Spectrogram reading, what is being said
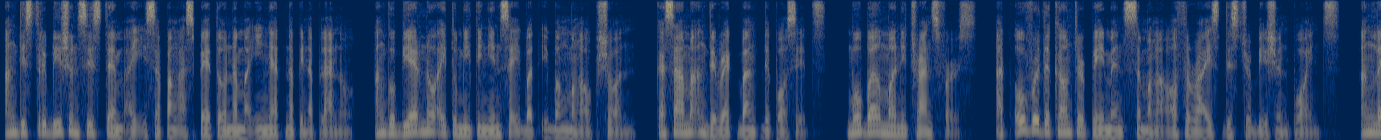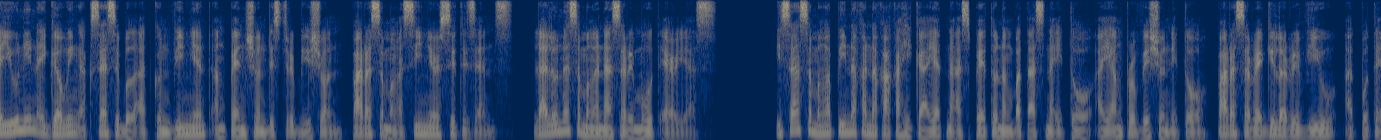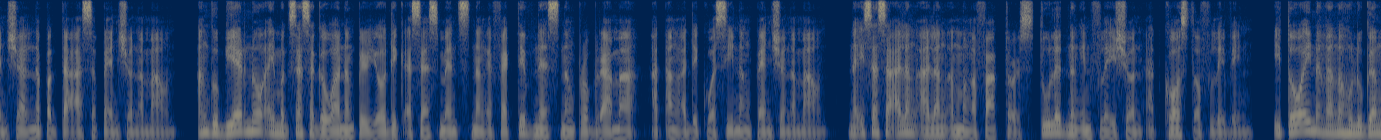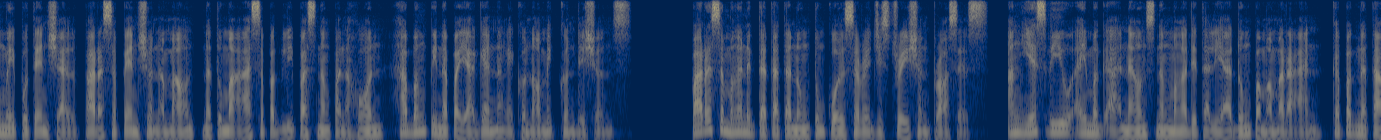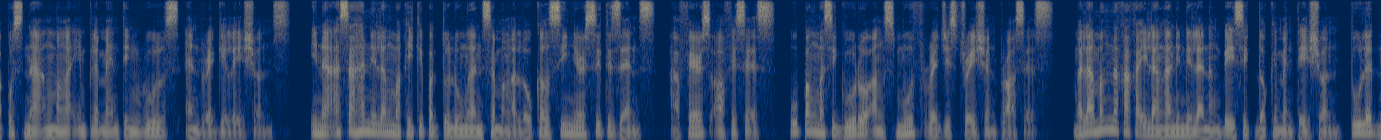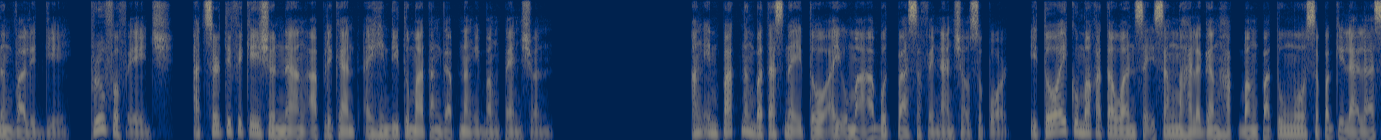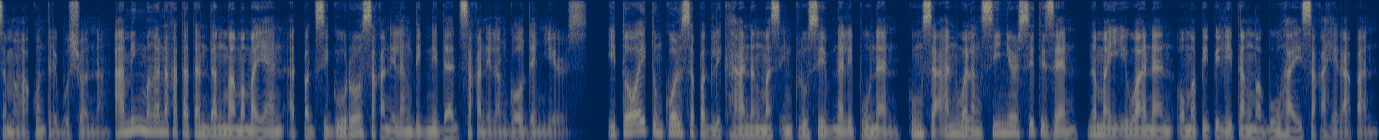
Ang distribution system ay isa pang aspeto na maingat na pinaplano Ang gobyerno ay tumitingin sa iba't ibang mga opsyon, kasama ang direct bank deposits, mobile money transfers, at over-the-counter payments sa mga authorized distribution points. Ang layunin ay gawing accessible at convenient ang pension distribution para sa mga senior citizens, lalo na sa mga nasa remote areas. Isa sa mga pinaka-nakakahikayat na aspeto ng batas na ito ay ang provision nito para sa regular review at potensyal na pagtaas sa pension amount. Ang gobyerno ay magsasagawa ng periodic assessments ng effectiveness ng programa at ang adequacy ng pension amount, na isa sa alang-alang ang mga factors tulad ng inflation at cost of living. Ito ay nangangahulugang may potensyal para sa pension amount na tumaas sa paglipas ng panahon habang pinapayagan ng economic conditions. Para sa mga nagtatatanong tungkol sa registration process, ang YesRU ay mag-a-announce ng mga detalyadong pamamaraan kapag natapos na ang mga implementing rules and regulations. Inaasahan nilang makikipagtulungan sa mga local senior citizens, affairs offices, upang masiguro ang smooth registration process. Malamang nakakailanganin nila ng basic documentation tulad ng valid DA, proof of age, at certification na ang applicant ay hindi tumatanggap ng ibang pension. Ang impact ng batas na ito ay umaabot pa sa financial support. Ito ay kumakatawan sa isang mahalagang hakbang patungo sa pagkilala sa mga kontribusyon ng aming mga nakatatandang mamamayan at pagsiguro sa kanilang dignidad sa kanilang golden years. Ito ay tungkol sa paglikha ng mas inclusive na lipunan kung saan walang senior citizen na maiiwanan o mapipilitang mabuhay sa kahirapan.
